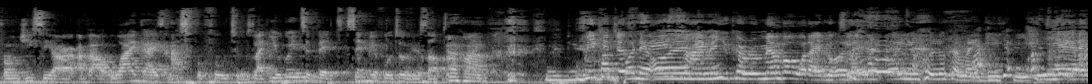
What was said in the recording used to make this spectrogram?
from GCR about why guys ask for photos. Like, you're going to bed, send me a photo of yourself. Uh-huh. Like, we can just bonnet time and you can remember what I look like. or you could look at my DP. Yeah,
